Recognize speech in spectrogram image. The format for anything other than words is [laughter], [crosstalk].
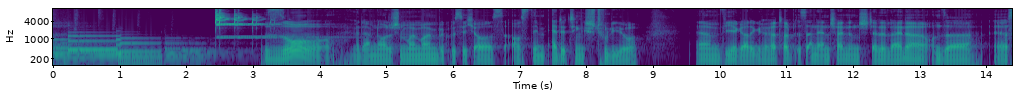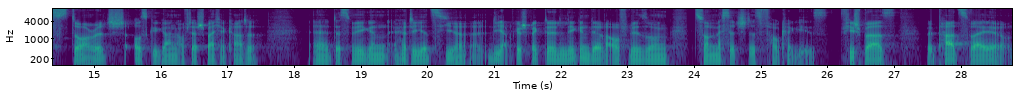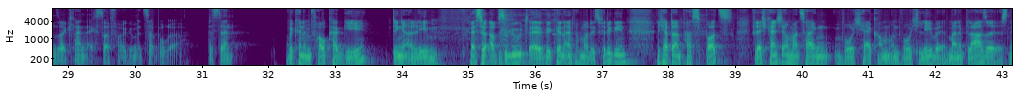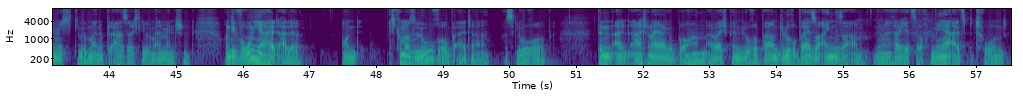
So, mit einem nordischen Moin Moin begrüße ich aus, aus dem Editing-Studio. Ähm, wie ihr gerade gehört habt, ist an der entscheidenden Stelle leider unser äh, Storage ausgegangen auf der Speicherkarte. Äh, deswegen hört ihr jetzt hier die abgespeckte legendäre Auflösung zur Message des VKGs. Viel Spaß bei Part 2 unserer kleinen Extra-Folge mit Sabura. Bis dann. Wir können im VKG Dinge erleben. [laughs] Also absolut, äh, wir können einfach mal durchs Viertel gehen. Ich habe da ein paar Spots. Vielleicht kann ich dir auch mal zeigen, wo ich herkomme und wo ich lebe. Meine Blase ist nämlich, ich liebe meine Blase, ich liebe meine Menschen. Und die wohnen hier halt alle. Und ich komme aus Lurup, Alter. Aus Lurup. Bin in Altona ja geboren, aber ich bin Luruper und Lurup war ja so einsam. Das habe ich jetzt auch mehr als betont.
